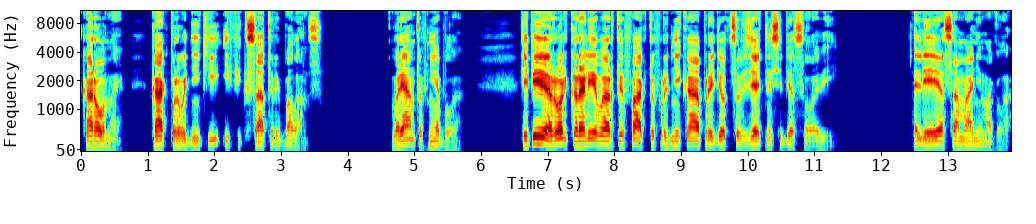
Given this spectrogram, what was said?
короны, как проводники и фиксаторы баланс. Вариантов не было. Теперь роль королевы артефактов родника придется взять на себя Соловей. Лея сама не могла.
